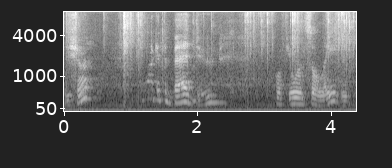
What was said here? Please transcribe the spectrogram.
You sure? I want to get to bed, dude. Well, if you weren't so lazy.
